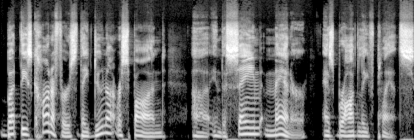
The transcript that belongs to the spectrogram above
But these conifers, they do not respond uh, in the same manner as broadleaf plants.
